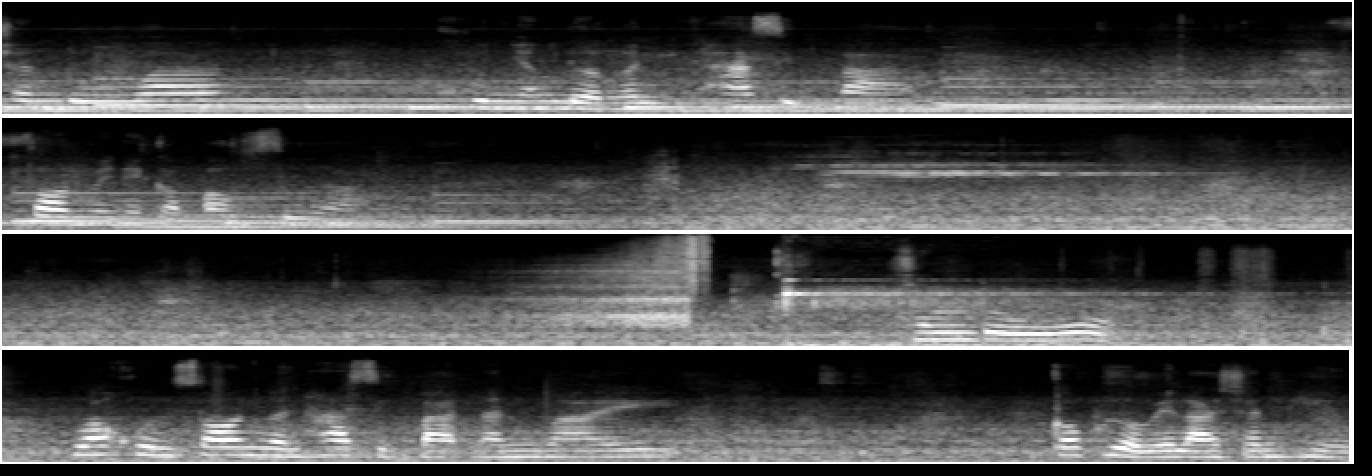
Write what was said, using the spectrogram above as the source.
ฉันรู้ว่า คุณยังเหลือเงินอีก 50 บาท ซ่อนไว้ในกระเป๋าเสื้อ ฉันรู้ ว่าคุณซ่อนเงิน 50 บาทนั้นไว้ ก็เผื่อเวลาฉันหิว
